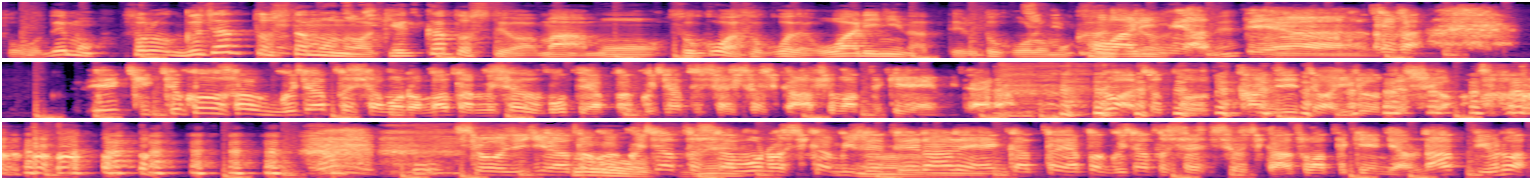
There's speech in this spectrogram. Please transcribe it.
そう。でも、そのぐちゃっとしたものは結果としては、まあもう、そこはそこで終わりになってるところも感じ終わりるんですよね。になって、うん。だから、え、結局、そのぐちゃっとしたものをまた店で取って、やっぱぐちゃっとした人しか集まってけえへんみたいなのはちょっと感じてはいるんですよ。正直なとこねぐちゃっとしたものしか見せてられへんかったら、やっぱぐちゃっとした人しか集まってけえんやろなっていうのは、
